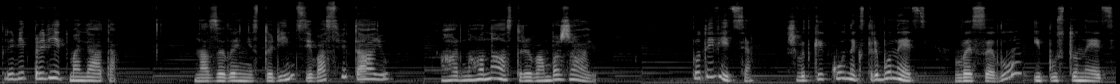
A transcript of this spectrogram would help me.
Привіт-привіт, малята! На зеленій сторінці вас вітаю. Гарного настрою вам бажаю. Подивіться, швидкий коник стрибунець, веселун і пустунець.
